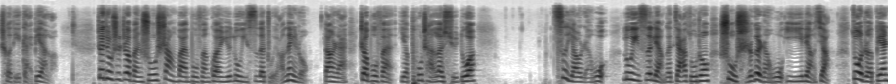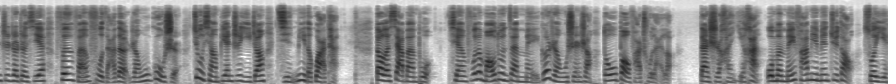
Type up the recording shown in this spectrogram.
彻底改变了。这就是这本书上半部分关于路易斯的主要内容。当然，这部分也铺陈了许多次要人物。路易斯两个家族中数十个人物一一亮相，作者编织着这些纷繁复杂的人物故事，就像编织一张紧密的挂毯。到了下半部，潜伏的矛盾在每个人物身上都爆发出来了。但是很遗憾，我们没法面面俱到，所以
